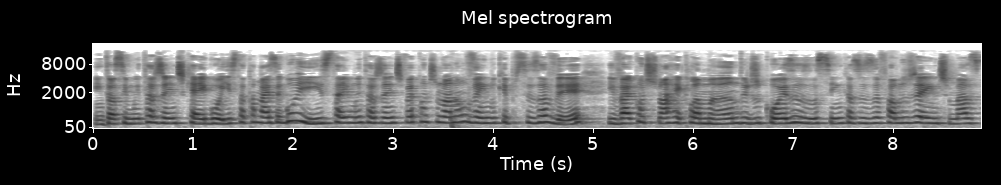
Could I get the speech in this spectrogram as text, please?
Então, assim, muita gente que é egoísta tá mais egoísta e muita gente vai continuar não vendo o que precisa ver e vai continuar reclamando de coisas, assim, que às vezes eu falo, gente, mas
